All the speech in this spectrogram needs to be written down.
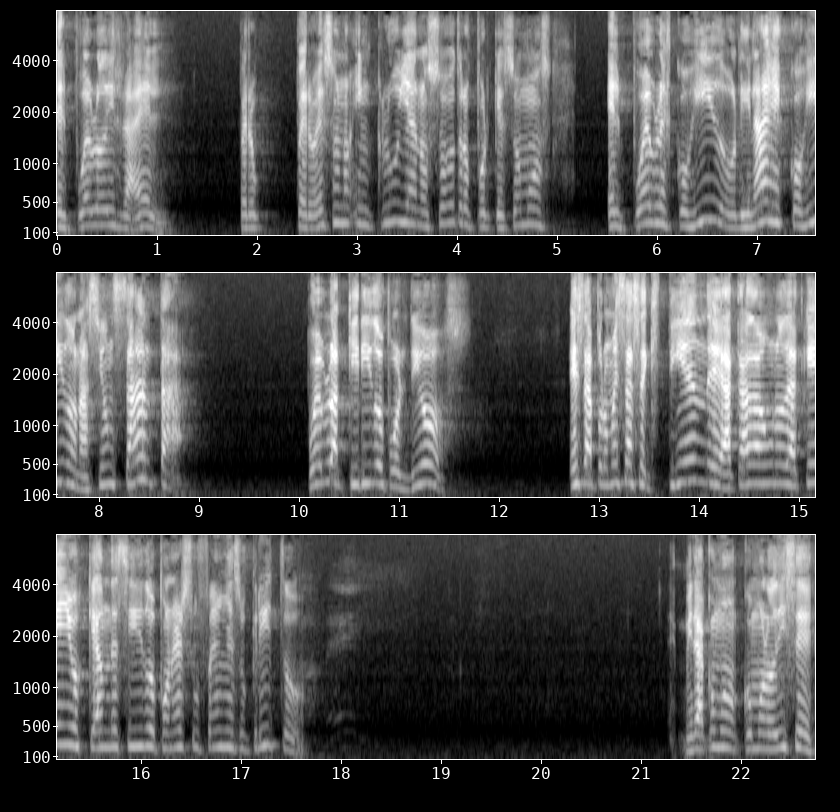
el pueblo de Israel. Pero, pero eso nos incluye a nosotros porque somos el pueblo escogido, linaje escogido, nación santa, pueblo adquirido por Dios. Esa promesa se extiende a cada uno de aquellos que han decidido poner su fe en Jesucristo. Mira cómo, lo dice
